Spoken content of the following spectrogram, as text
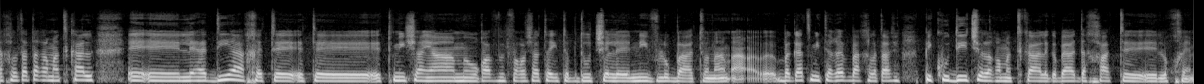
החלטת הרמטכ"ל להדיח את, את, את מי שהיה מעורב בפרשת ההתאבדות של ניב לובטון. בג"ץ מתערב בהחלטה פיקודית של הרמטכ"ל לגבי הדחת לוחם.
